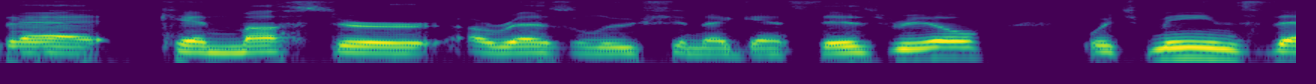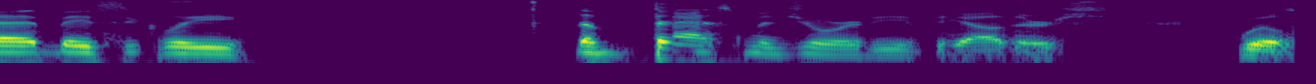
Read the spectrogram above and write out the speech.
that can muster a resolution against Israel, which means that basically the vast majority of the others will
